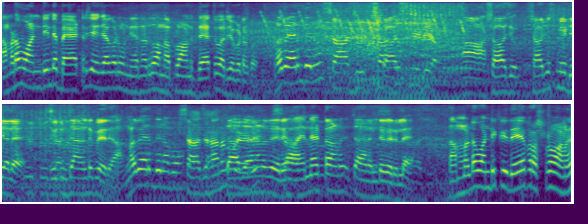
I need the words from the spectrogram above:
നമ്മുടെ വണ്ടിന്റെ ബാറ്ററി ചേഞ്ച് ആക്കാൻ ഉണ്ണിയറിന്റെ വന്നപ്പോഴാണ് ഇദ്ദേഹത്തെ പരിചയപ്പെട്ടത് അത് പേരെന്തേലും ഷാജു. ഷാജു മീഡിയ ആ ഷാജു. ഷാജുസ് മീഡിയ അല്ലേ? യൂട്യൂബ് ചാനലിന്റെ പേര്. നിങ്ങളെ പേരെന്തിനാ അപ്പോൾ ഷാജഹാൻ ഷാജാനാണ് പേര്. അതിനായിട്ടാണ് ചാനലിന്റെ പേര് അല്ലേ? നമ്മളുടെ വണ്ടിക്ക് ഇതേ പ്രശ്നമാണ്.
